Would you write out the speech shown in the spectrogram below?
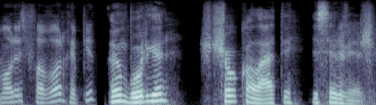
Maurício, por favor, repita. Hambúrguer, chocolate e cerveja.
